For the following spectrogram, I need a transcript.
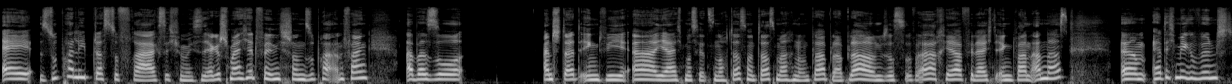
ey, super lieb, dass du fragst. Ich fühle mich sehr geschmeichelt, finde ich schon ein super Anfang. Aber so, anstatt irgendwie, ah ja, ich muss jetzt noch das und das machen und bla bla bla und das, ach ja, vielleicht irgendwann anders, ähm, hätte ich mir gewünscht,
